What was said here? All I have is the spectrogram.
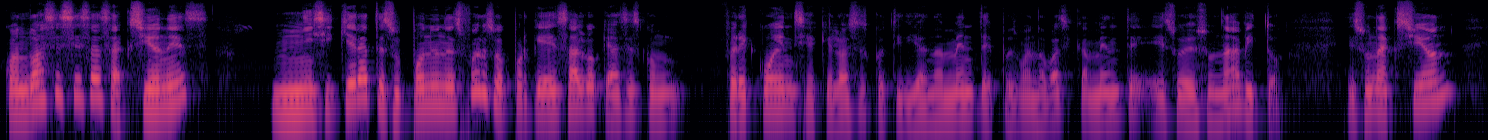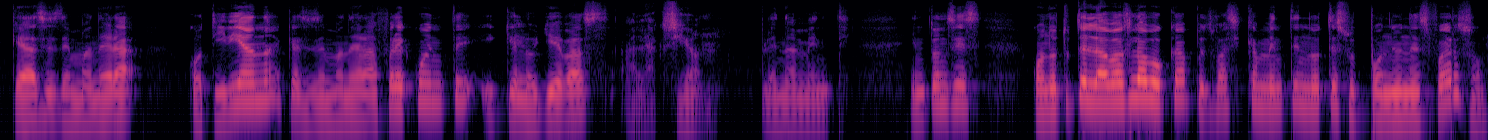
cuando haces esas acciones, ni siquiera te supone un esfuerzo, porque es algo que haces con frecuencia, que lo haces cotidianamente. Pues bueno, básicamente eso es un hábito, es una acción que haces de manera cotidiana, que haces de manera frecuente y que lo llevas a la acción plenamente. Entonces, cuando tú te lavas la boca, pues básicamente no te supone un esfuerzo,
